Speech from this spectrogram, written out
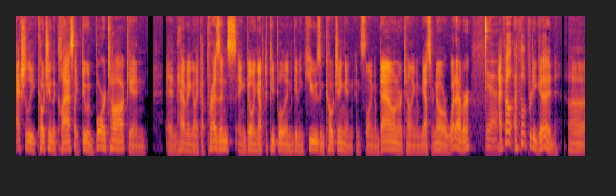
actually coaching the class, like doing board talk and and having like a presence and going up to people and giving cues and coaching and, and slowing them down or telling them yes or no or whatever. yeah. I felt I felt pretty good. Uh,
